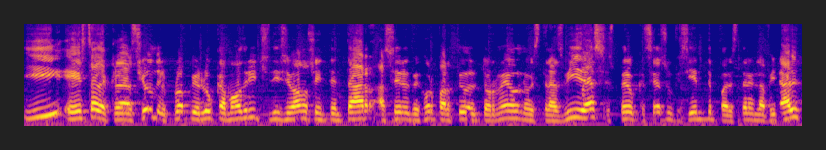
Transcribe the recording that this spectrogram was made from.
Y esta declaración del propio Luka Modric dice, vamos a intentar hacer el mejor partido del torneo en nuestras vidas. Espero que sea suficiente para estar en la final.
